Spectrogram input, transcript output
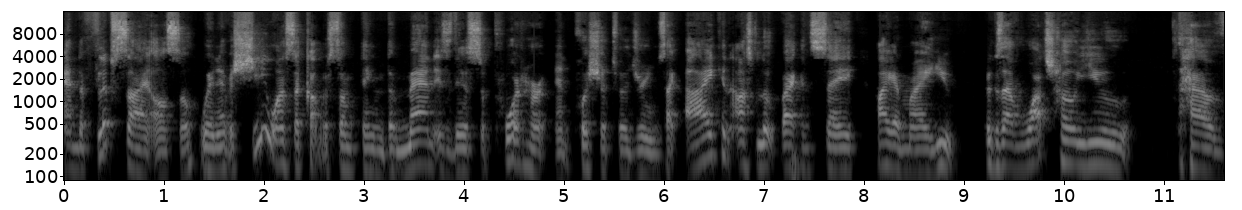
And the flip side also, whenever she wants to accomplish something, the man is there to support her and push her to her dreams. Like I can also look back and say, I admire you because I've watched how you have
